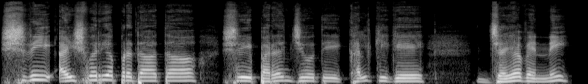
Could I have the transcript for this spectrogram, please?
ಶ್ರೀ ಐಶ್ವರ್ಯ ಪ್ರದಾತ ಶ್ರೀ ಪರಂಜ್ಯೋತಿ ಕಲ್ಕಿಗೆ ಜಯವೆನ್ನಿ.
